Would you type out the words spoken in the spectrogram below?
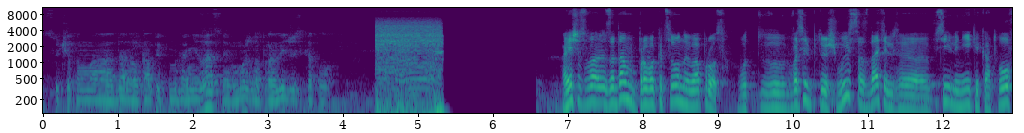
с учетом а, данного комплекта модернизации можно продлить жизнь котлов. А я сейчас задам провокационный вопрос. Вот, э, Василий Петрович, вы создатель э, всей линейки котлов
